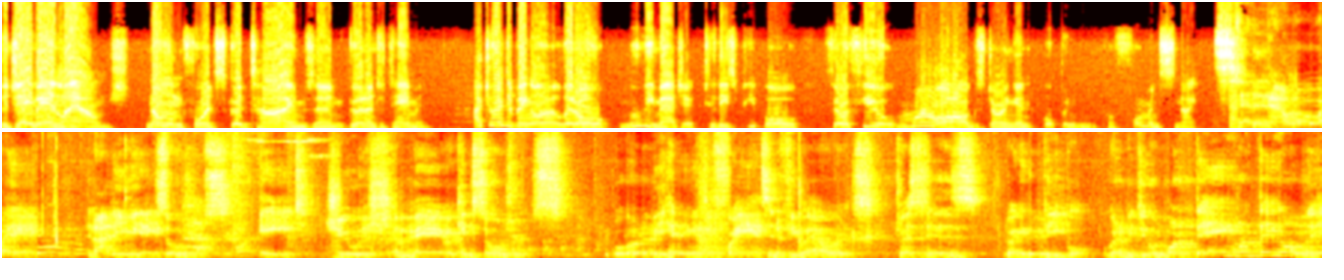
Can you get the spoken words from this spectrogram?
The J-Man Lounge, known for its good times and good entertainment. I tried to bring a little movie magic to these people through a few monologues during an open performance night. Lieutenant Aldo Raine, and I need me eight soldiers. Eight Jewish American soldiers. We're going to be heading into France in a few hours, dressed as regular people. We're going to be doing one thing, one thing only.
